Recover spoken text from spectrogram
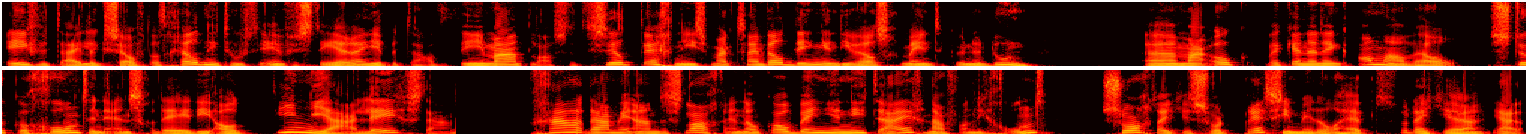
even tijdelijk zelf dat geld niet hoeft te investeren. Je betaalt het in je maandlast. Het is heel technisch, maar het zijn wel dingen die we als gemeente kunnen doen. Uh, maar ook, wij kennen denk ik allemaal wel stukken grond in Enschede die al tien jaar leeg staan. Ga daarmee aan de slag. En ook al ben je niet de eigenaar van die grond, zorg dat je een soort pressiemiddel hebt, zodat je ja,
